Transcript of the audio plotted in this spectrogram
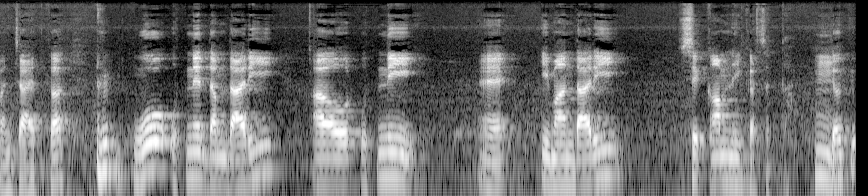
पंचायत का वो उतने दमदारी और उतनी ईमानदारी से काम नहीं कर सकता। क्योंकि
